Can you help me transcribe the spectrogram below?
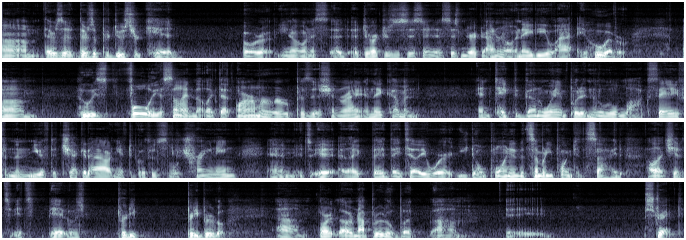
um, there's a there's a producer kid, or you know, an, a, a director's assistant, an assistant director, I don't know, an AD, whoever, um, who is fully assigned that like that armorer position, right? And they come and and take the gun away and put it in a little lock safe, and then you have to check it out, and you have to go through this little training, and it's it, like they, they tell you where you don't point it at somebody, point to the side, all that shit. It's it's it was pretty pretty brutal, um, or or not brutal, but um, eh, strict,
